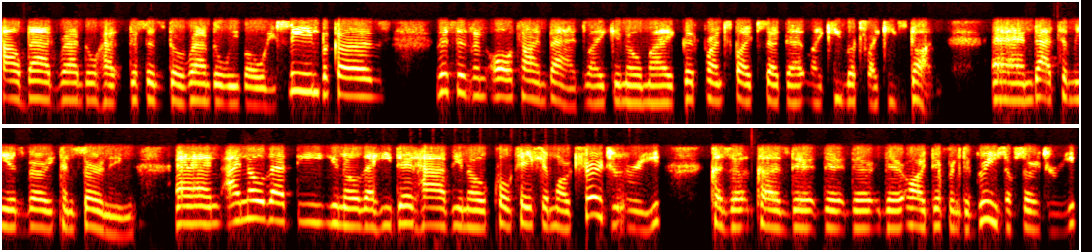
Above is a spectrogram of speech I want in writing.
how bad Randle ha- this is the Randle we've always seen because this is an all time bad. Like you know, my good friend Spike said that like he looks like he's done and that to me is very concerning. And I know that the you know that he did have you know quotation mark surgery because because uh, there, there there there are different degrees of surgery,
